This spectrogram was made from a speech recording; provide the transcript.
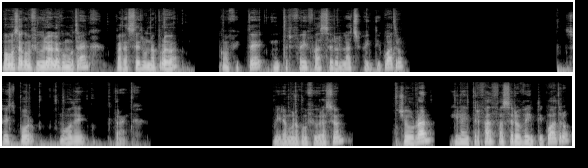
vamos a configurarla como trunk para hacer una prueba. Config T, interface fase 0 latch 24 switch por mode trunk. Miramos la configuración, show run y la interfaz fase 024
